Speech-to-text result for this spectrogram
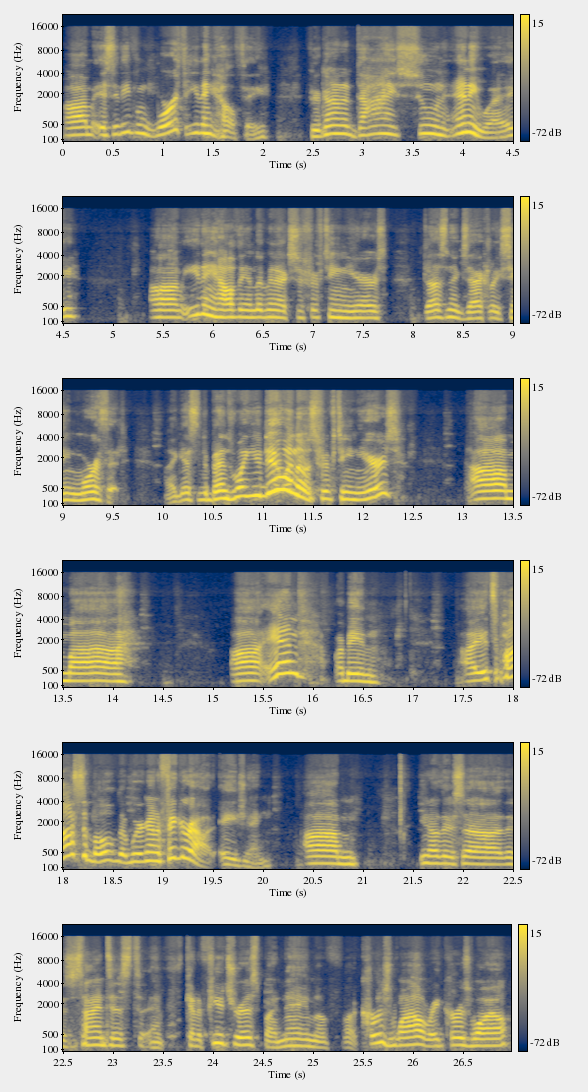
Um, is it even worth eating healthy if you're going to die soon anyway? Um, eating healthy and living an extra 15 years doesn't exactly seem worth it. I guess it depends what you do in those 15 years. Um, uh, uh, and I mean, uh, it's possible that we're going to figure out aging. Um, you know, there's a there's a scientist and kind of futurist by name of uh, Kurzweil, Ray Kurzweil,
